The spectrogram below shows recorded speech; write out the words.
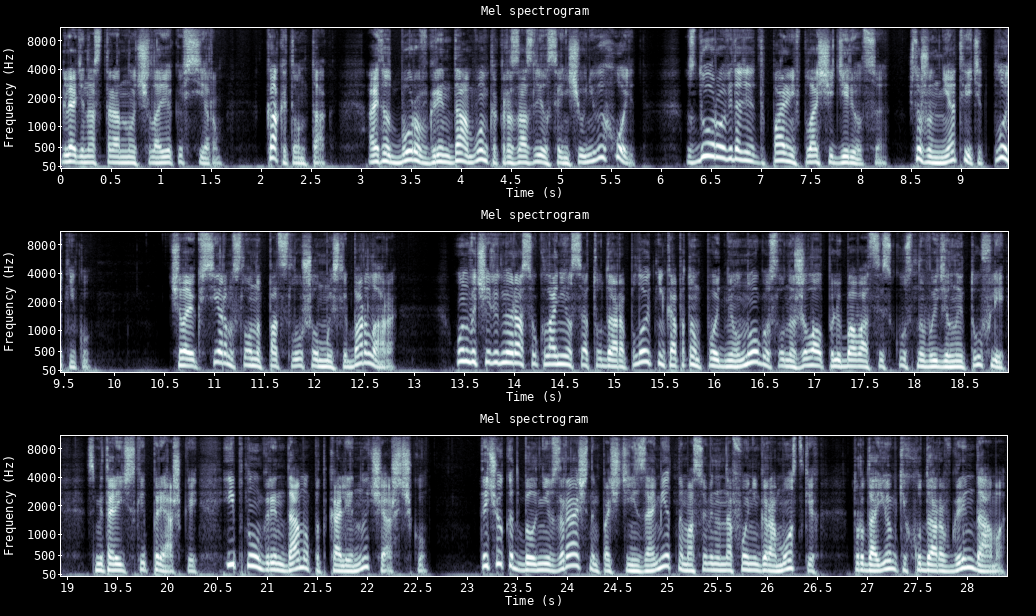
глядя на странного человека в сером. «Как это он так? А этот Боров Гриндам вон как разозлился, ничего не выходит. Здорово, видать, этот парень в плаще дерется. Что же он не ответит плотнику?» Человек в сером словно подслушал мысли Барлара. Он в очередной раз уклонился от удара плотника, а потом поднял ногу, словно желал полюбоваться искусно выделанной туфлей с металлической пряжкой, и пнул Гриндама под коленную чашечку. Тычок этот был невзрачным, почти незаметным, особенно на фоне громоздких, трудоемких ударов Гриндама.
